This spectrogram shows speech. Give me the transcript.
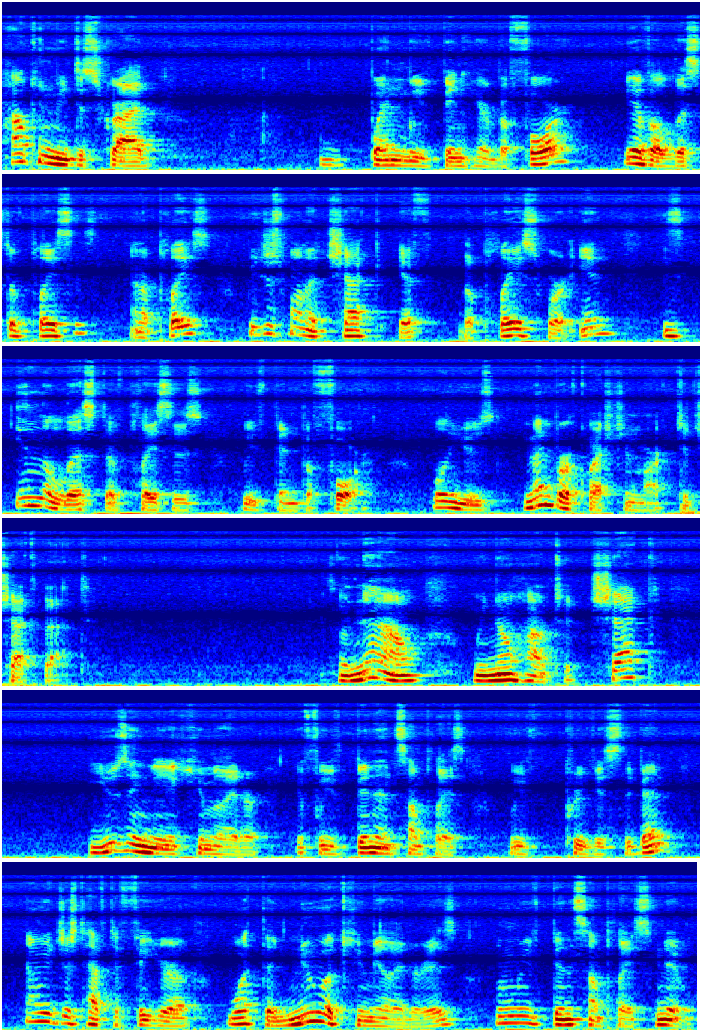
How can we describe when we've been here before? We have a list of places and a place. We just want to check if the place we're in is in the list of places we've been before. We'll use member question mark to check that. So now we know how to check using the accumulator if we've been in some place we've previously been. Now we just have to figure out what the new accumulator is when we've been someplace new.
